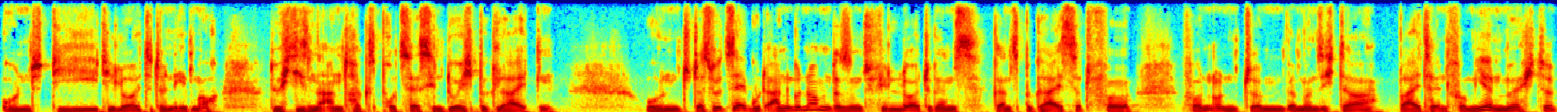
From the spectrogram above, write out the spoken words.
und die, die Leute dann eben auch durch diesen Antragsprozess hindurch begleiten. Und das wird sehr gut angenommen. Da sind viele Leute ganz, ganz begeistert von. Und ähm, wenn man sich da weiter informieren möchte,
